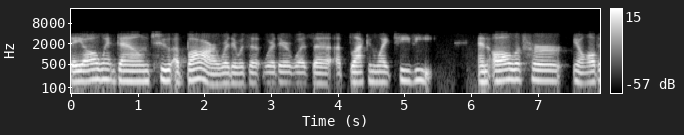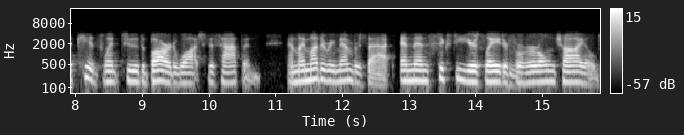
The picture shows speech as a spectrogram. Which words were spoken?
They all went down to a bar where there was a where there was a, a black and white TV, and all of her, you know, all the kids went to the bar to watch this happen. And my mother remembers that. And then 60 years later, for hmm. her own child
